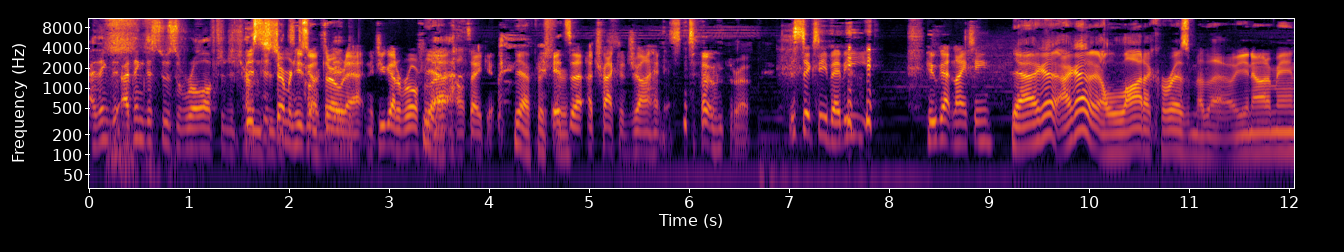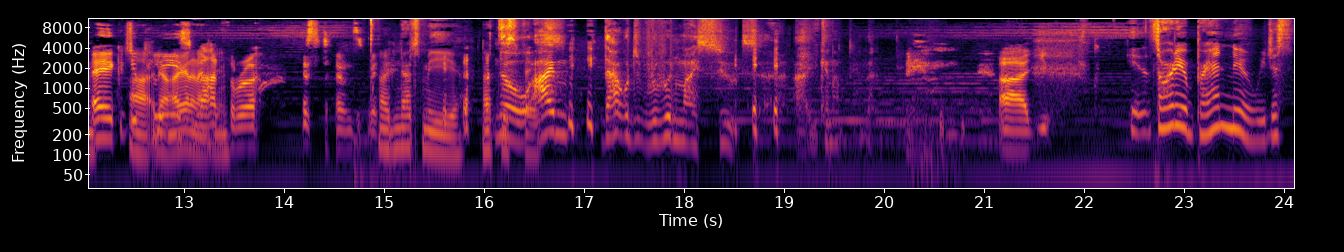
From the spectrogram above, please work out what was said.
I think th- I think this was a roll off to determine. This who is determine gets who's going to throw it at, and if you got a roll for Yeah. that, I'll take it. Yeah, for sure. It's a attract a giant stone throw. The 60, baby. Who got 19? yeah, I got I got a lot of charisma though. You know what I mean? Hey, could you Uh, please no, I got not throw stones? at me? Uh, not me. Not No. I'm. That would ruin my suit. sir. Uh, you cannot do that. Uh, you, It's already brand new. We just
